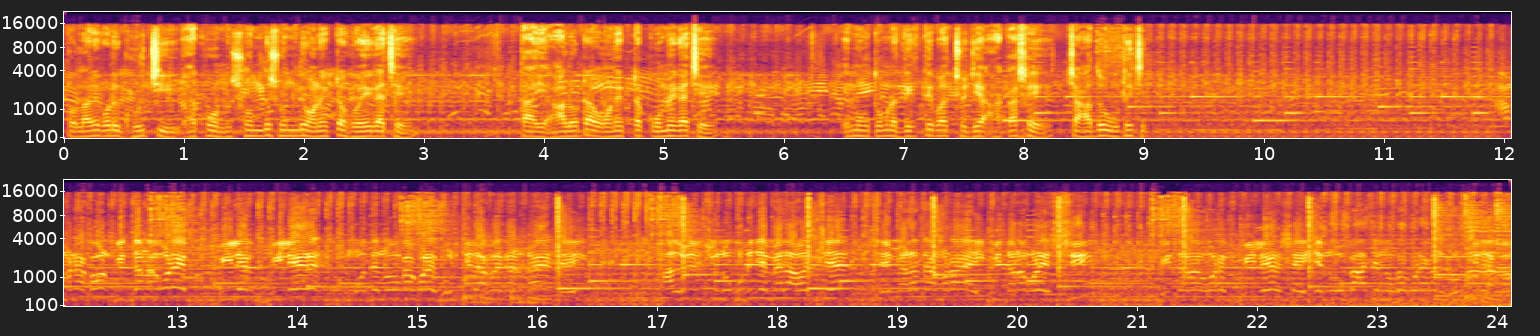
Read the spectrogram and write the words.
ট্রলারে করে ঘুরছি, এখন সন্ধে সন্ধে অনেকটা হয়ে গেছে। তাই আলোটা অনেকটা কমে গেছে। এবং তোমরা দেখতে পাচ্ছ যে আকাশে চাঁদও উঠেছে। আমরা এখন বিদ্যানগরে বিলের মধ্যে নৌকা করে যে মেলা হচ্ছে, সেই মেলাতে আমরা এই বিদ্যানগরে এসেছি। বিদ্যানগরে বিলের সেই যে নৌকা আছে, নৌকা করে এখন ঘুরছি দেখো।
